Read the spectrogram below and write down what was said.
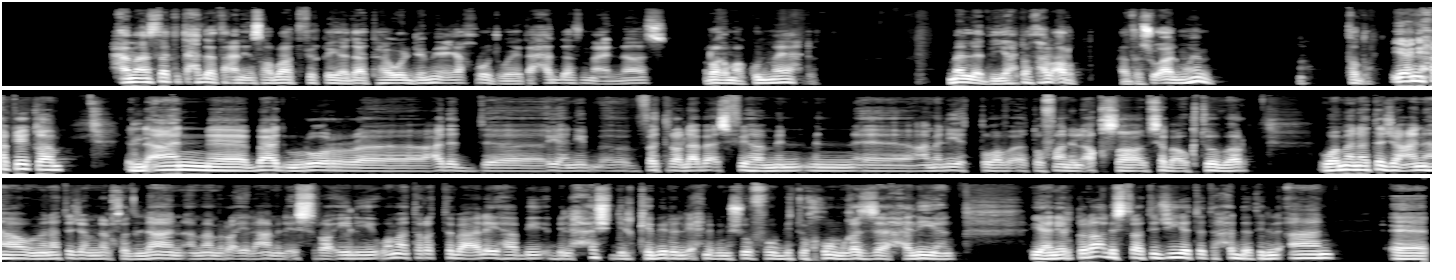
حماس لا تتحدث عن إصابات في قياداتها والجميع يخرج ويتحدث مع الناس رغم كل ما يحدث. ما الذي يحدث على الأرض؟ هذا سؤال مهم. تفضل. يعني حقيقة الآن بعد مرور عدد يعني فترة لا بأس فيها من من عملية طوفان الأقصى 7 أكتوبر وما نتج عنها وما نتج من الخذلان أمام الرأي العام الإسرائيلي وما ترتب عليها بالحشد الكبير اللي إحنا بنشوفه بتخوم غزة حاليا. يعني القراءة الاستراتيجية تتحدث الآن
